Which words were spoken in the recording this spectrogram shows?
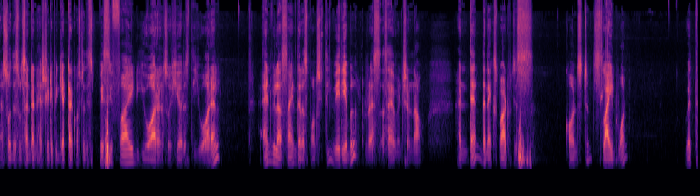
Uh, so this will send an http get request to the specified url so here is the url and we'll assign the response to the variable res as i have mentioned now. And then the next part which is constant slide one with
